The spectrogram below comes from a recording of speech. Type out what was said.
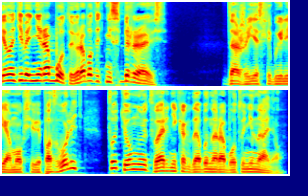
Я на тебя не работаю, работать не собираюсь». Даже если бы Илья мог себе позволить, то темную тварь никогда бы на работу не нанял.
